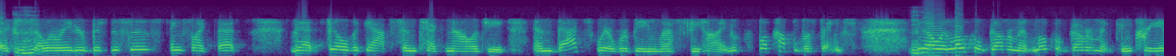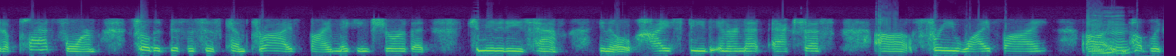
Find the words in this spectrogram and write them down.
accelerator mm-hmm. businesses, things like that, that fill the gaps in technology. And that's where we're being left behind. Well, a couple of things. Mm-hmm. You know, in local government, local government can create a platform so that businesses can thrive by making sure that communities have, you know, high speed internet access, uh, free Wi Fi, uh, mm-hmm. in public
